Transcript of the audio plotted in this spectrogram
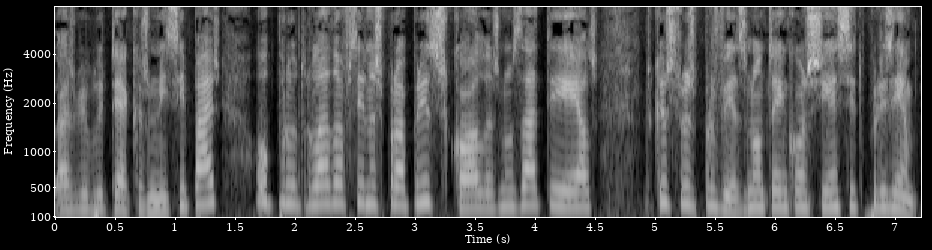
às bibliotecas municipais, ou por outro lado oferecer nas próprias escolas, nos ATLs, porque as pessoas por vezes não têm consciência de, por exemplo,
